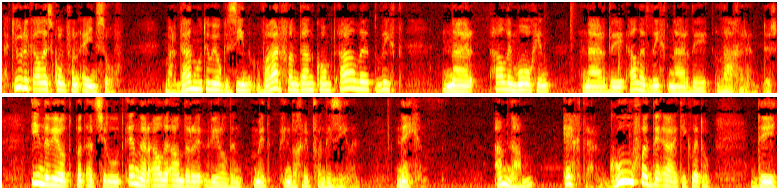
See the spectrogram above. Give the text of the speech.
Natuurlijk, alles komt van één sof. Maar dan moeten we ook zien waar vandaan komt al het licht naar alle mogen, naar de, al het licht naar de lagere. Dus in de wereld van Atsilut en naar alle andere werelden met inbegrip van de zielen. 9. Amnam, echter, gufa de atik, let op, de,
